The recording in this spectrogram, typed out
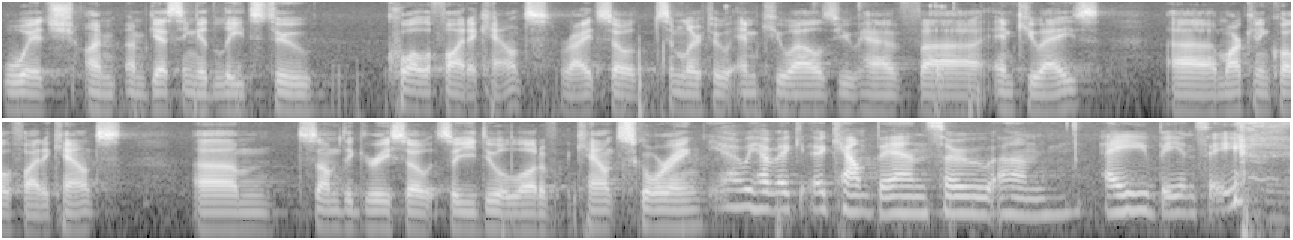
which I'm, I'm guessing it leads to qualified accounts, right? So similar to MQLs, you have uh, MQAs, uh, marketing qualified accounts, um, some degree. So so you do a lot of account scoring. Yeah, we have account bands, so um, A, B, and C.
